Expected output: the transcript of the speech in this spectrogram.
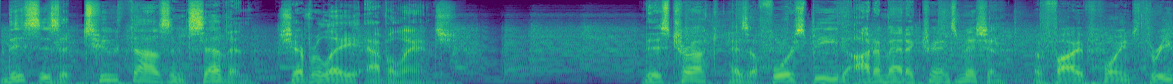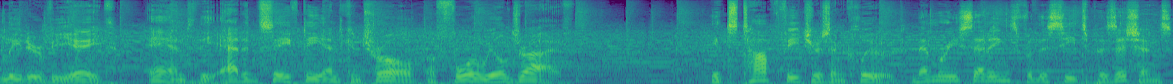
This is a 2007 Chevrolet Avalanche. This truck has a four-speed automatic transmission, a 5.3-liter V8, and the added safety and control of four-wheel drive. Its top features include memory settings for the seat's positions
